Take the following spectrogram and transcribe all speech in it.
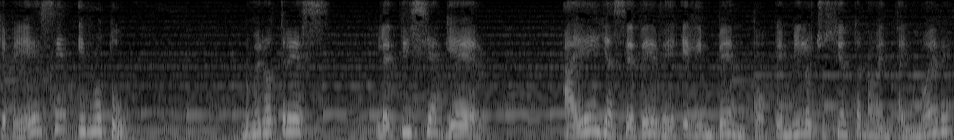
GPS y Bluetooth. Número 3. Leticia Guerre. A ella se debe el invento en 1899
